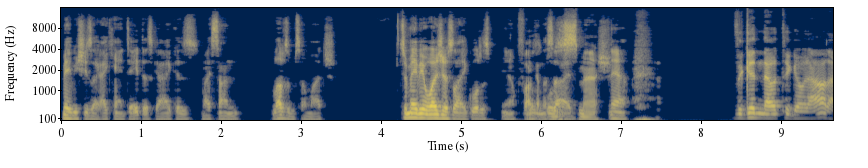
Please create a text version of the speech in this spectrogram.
maybe she's like, I can't date this guy because my son loves him so much. So maybe it was just like, we'll just you know fuck on the We'll side. just smash. Yeah. it's a good note to go out on.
